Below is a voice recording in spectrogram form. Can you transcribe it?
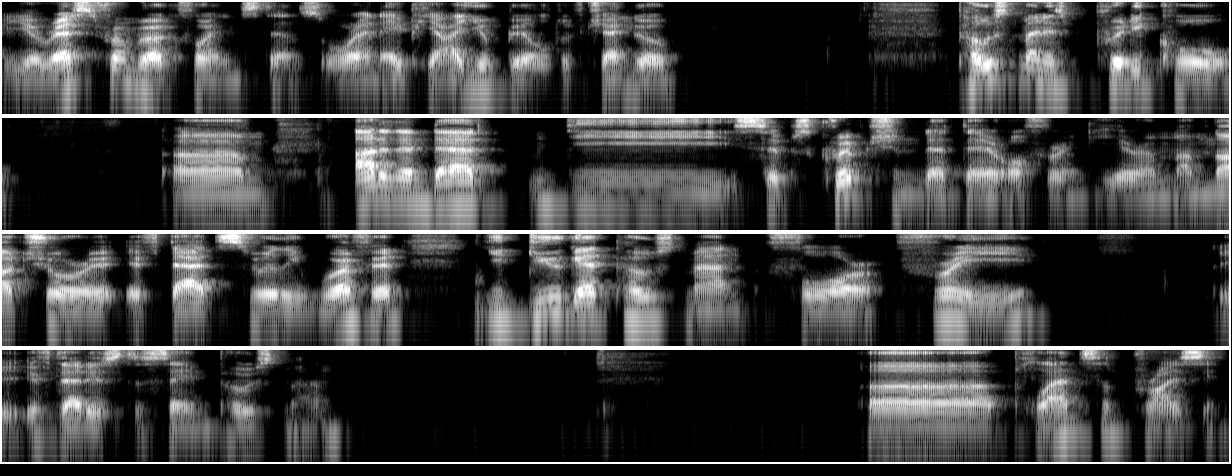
your REST framework, for instance, or an API you build with Django, Postman is pretty cool. Um, other than that, the subscription that they're offering here, I'm, I'm not sure if that's really worth it. You do get Postman for free, if that is the same Postman. Uh, plans and pricing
